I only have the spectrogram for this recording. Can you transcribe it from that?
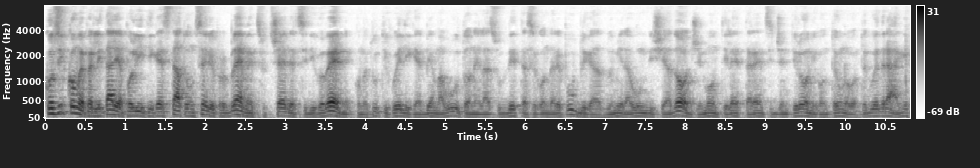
Così come per l'Italia politica è stato un serio problema il succedersi di governi, come tutti quelli che abbiamo avuto nella suddetta Seconda Repubblica dal 2011 ad oggi, Monti, Letta, Renzi, Gentiloni, Conte 1, Conte 2, Draghi,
